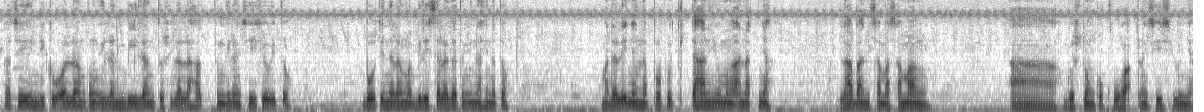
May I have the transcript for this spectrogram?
Kasi hindi ko alam kung ilan bilang to sila lahat, yung ilang sisiw ito. Buti na lang mabilis talaga itong inahin na to. Madali niyang napoprotektahan yung mga anak niya laban sa masamang ah, gustong kukuha ng sisiw niya.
